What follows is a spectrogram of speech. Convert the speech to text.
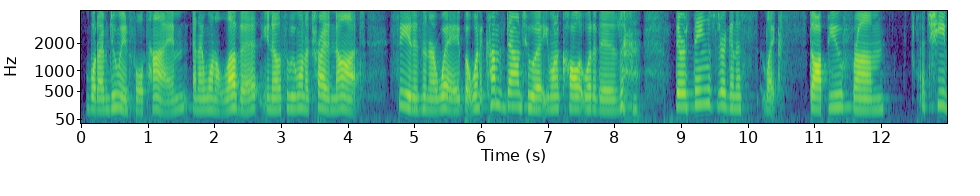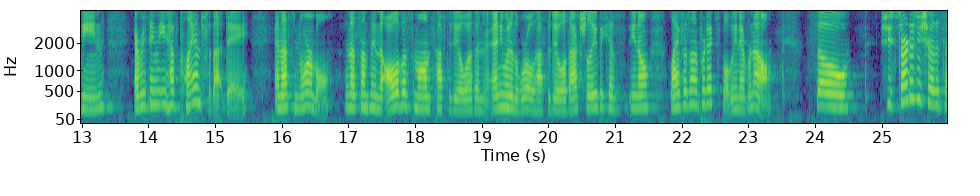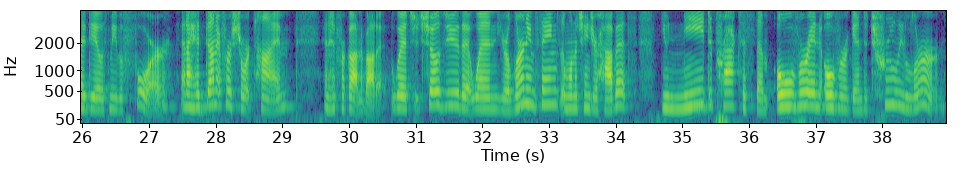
what I'm doing full time and I want to love it, you know, so we want to try to not see it as in our way. But when it comes down to it, you want to call it what it is. there are things that are going to like stop you from achieving everything that you have planned for that day. And that's normal. And that's something that all of us moms have to deal with, and anyone in the world has to deal with, actually, because, you know, life is unpredictable. We never know. So she started to share this idea with me before, and I had done it for a short time and had forgotten about it, which it shows you that when you're learning things and want to change your habits, you need to practice them over and over again to truly learn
